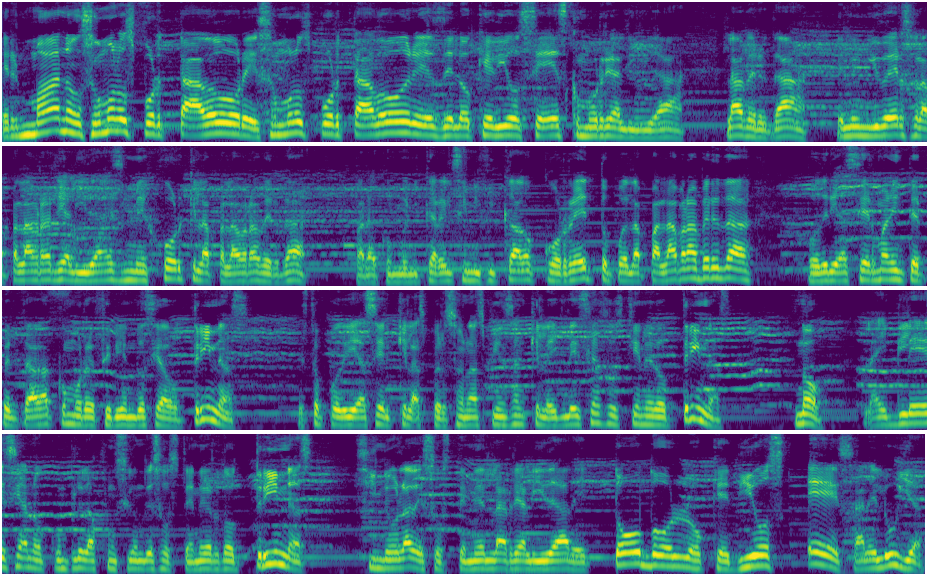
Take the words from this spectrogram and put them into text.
Hermanos, somos los portadores, somos los portadores de lo que Dios es como realidad. La verdad, el universo, la palabra realidad es mejor que la palabra verdad para comunicar el significado correcto, pues la palabra verdad podría ser malinterpretada como refiriéndose a doctrinas. Esto podría ser que las personas piensan que la iglesia sostiene doctrinas. No, la iglesia no cumple la función de sostener doctrinas, sino la de sostener la realidad de todo lo que Dios es. Aleluya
